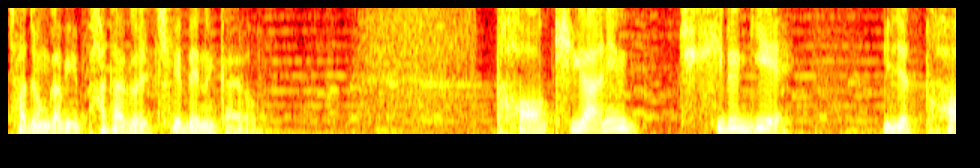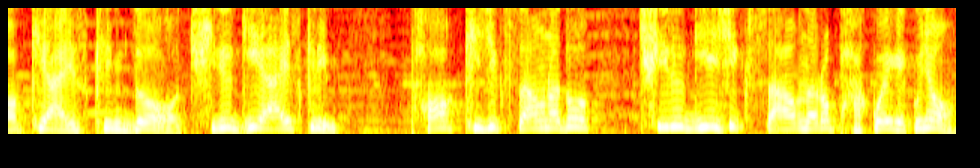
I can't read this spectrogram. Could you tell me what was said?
자존감이 바닥을 치게 되니까요. 터키가 아닌 튀르기에 이제 터키 아이스크림도 튀르기 아이스크림 터키식 사우나도 튀르기식 사우나로 바꿔야겠군요.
